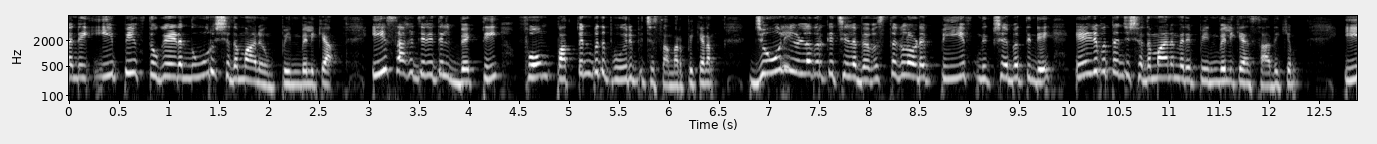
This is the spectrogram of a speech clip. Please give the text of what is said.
തന്റെ ഇ പി എഫ് തുകയുടെ നൂറ് ശതമാനവും പിൻവലിക്കാം. ഈ സാഹചര്യത്തിൽ വ്യക്തി ഫോം പത്തൊൻപത് പൂരിപ്പിച്ച് സമർപ്പിക്കണം ജോലിയുള്ളവർക്ക് ചില വ്യവസ്ഥകളോടെ പി എഫ് നിക്ഷേപത്തിന്റെ എഴുപത്തഞ്ച് ശതമാനം വരെ പിൻവലിക്കാൻ സാധിക്കും. ഇ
